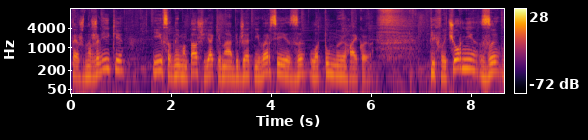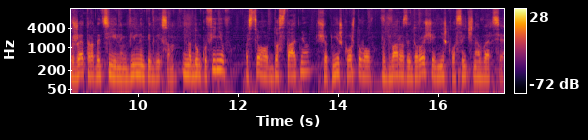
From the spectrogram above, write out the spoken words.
теж з нержавійки і всадний монтаж, як і на бюджетній версії з латунною гайкою. Піхви чорні з вже традиційним вільним підвісом. І на думку фінів, ось цього достатньо, щоб ніж коштував в два рази дорожче, ніж класична версія.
